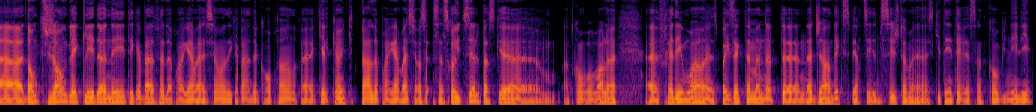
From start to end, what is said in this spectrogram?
Euh, donc, tu jongles avec les données, t'es capable de faire de la programmation, t'es capable de comprendre euh, quelqu'un qui te parle de programmation. Ça, ça sera utile parce que, euh, en tout cas, on va voir, là, euh, Fred et moi, euh, c'est pas exactement notre, notre genre d'expertise, c'est justement ce qui est intéressant de combiner les,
